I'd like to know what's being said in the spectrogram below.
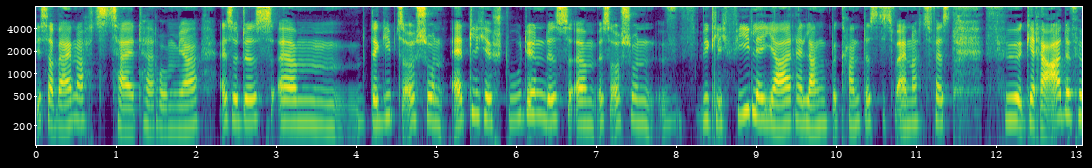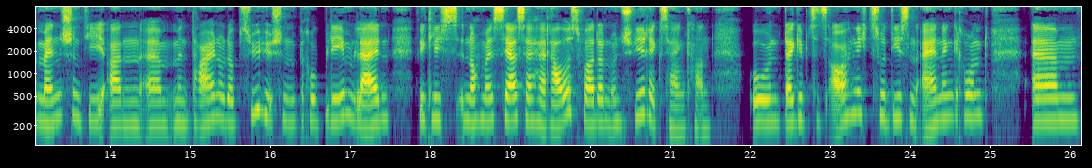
dieser Weihnachtszeit herum, ja. Also das, ähm, da gibt's auch schon etliche Studien. Das ähm, ist auch schon wirklich viele Jahre lang bekannt, dass das Weihnachtsfest für gerade für Menschen, die an ähm, mentalen oder psychischen Problemen leiden, wirklich nochmal sehr sehr herausfordernd und schwierig sein kann. Und da gibt's jetzt auch nicht so diesen einen Grund, ähm,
